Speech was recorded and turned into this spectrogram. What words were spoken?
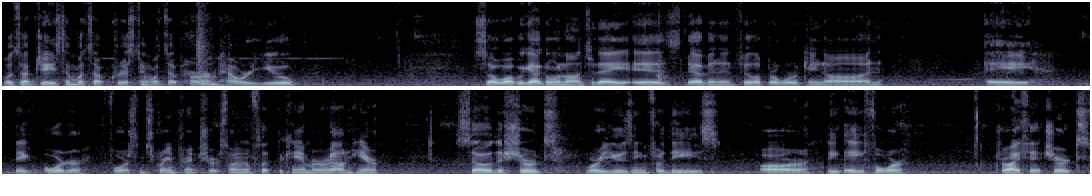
What's up, Jason? What's up, Kristen? What's up, Herm? How are you? So what we got going on today is Devin and Philip are working on a big order for some screen print shirts. So I'm gonna flip the camera around here. So the shirts we're using for these are the A4 dry fit shirts.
